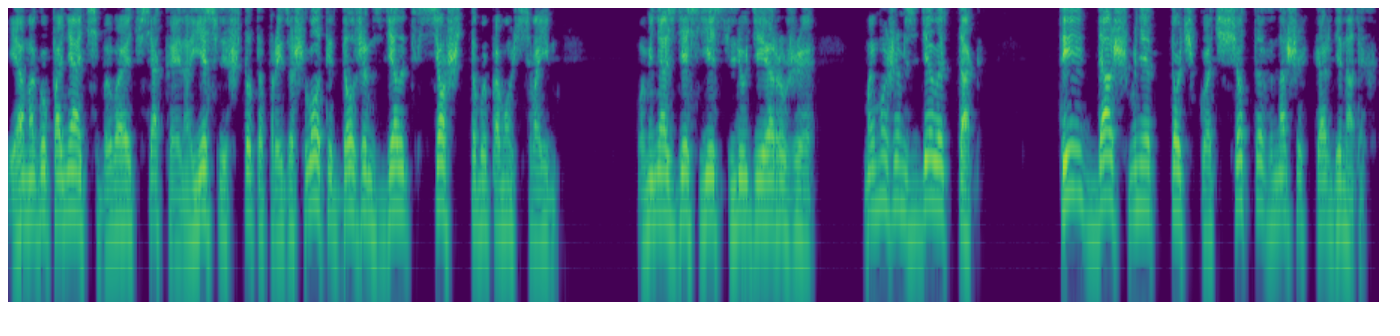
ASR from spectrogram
Я могу понять, бывает всякое, но если что-то произошло, ты должен сделать все, чтобы помочь своим. У меня здесь есть люди и оружие. Мы можем сделать так. Ты дашь мне точку отсчета в наших координатах.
